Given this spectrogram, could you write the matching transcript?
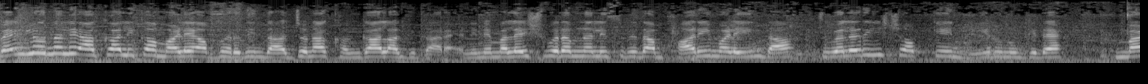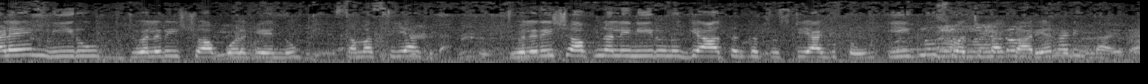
ಬೆಂಗಳೂರಿನಲ್ಲಿ ಅಕಾಲಿಕ ಮಳೆ ಅಬ್ಬರದಿಂದ ಜನ ಕಂಗಾಲಾಗಿದ್ದಾರೆ. ನಿನ್ನೆ ಮಲ್ಲೇಶ್ವರಂನಲ್ಲಿ ಸುರಿದ ಭಾರಿ ಮಳೆಯಿಂದ ಜ್ಯುವೆಲರಿ ಶಾಪ್ಗೆ ನೀರು ನುಗ್ಗಿದೆ. ಮಳೆ, ನೀರು, ಜ್ಯುವೆಲರಿ ಶಾಪ್ ಒಳಗೆ ನುಗ್ಗಿ ಸಮಸ್ಯೆಯಾಗಿದೆ. ಜ್ಯುವೆಲರಿ ಶಾಪ್ನಲ್ಲಿ ನೀರು ನುಗ್ಗಿ ಆತಂಕ ಸೃಷ್ಟಿಯಾಗಿತ್ತು. ಈಗಲೂ ಸ್ವಚ್ಛತಾ ಕಾರ್ಯ ನಡೀತಾ ಇದೆ.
